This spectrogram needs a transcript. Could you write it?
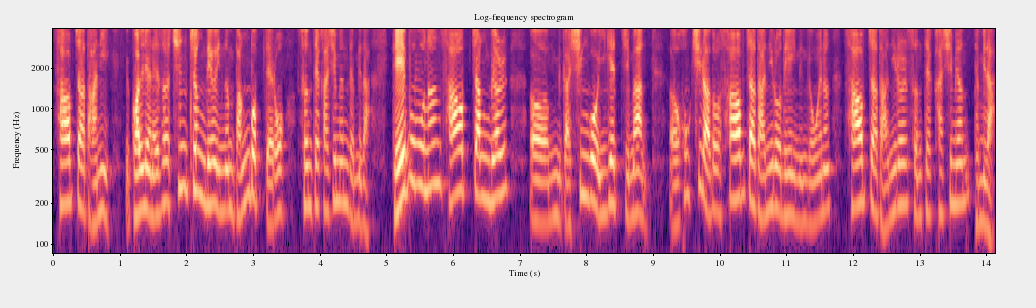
사업자 단위 관련해서 신청되어 있는 방법대로 선택하시면 됩니다. 대부분은 사업장별 어, 그러니까 신고이겠지만 어, 혹시라도 사업자 단위로 되어 있는 경우에는 사업자 단위를 선택하시면 됩니다.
